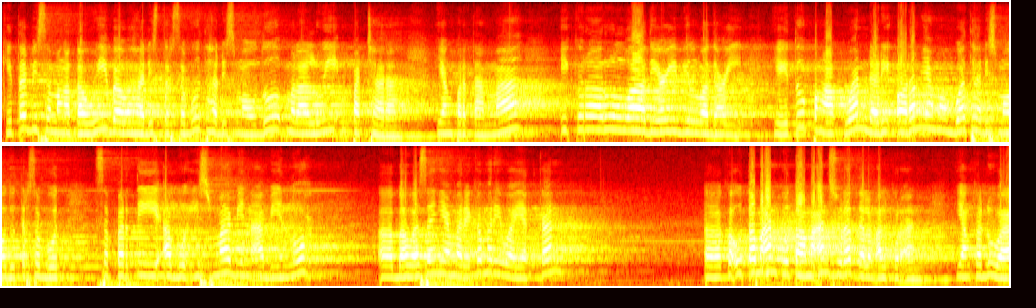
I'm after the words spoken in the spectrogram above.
Kita bisa mengetahui bahwa hadis tersebut hadis maudhu melalui empat cara. Yang pertama, ikrarul wadi'i bil wada'i, yaitu pengakuan dari orang yang membuat hadis maudhu tersebut. Seperti Abu Isma bin Abi Nuh, e, bahwasanya mereka meriwayatkan keutamaan-keutamaan surat dalam Al-Quran. Yang kedua,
